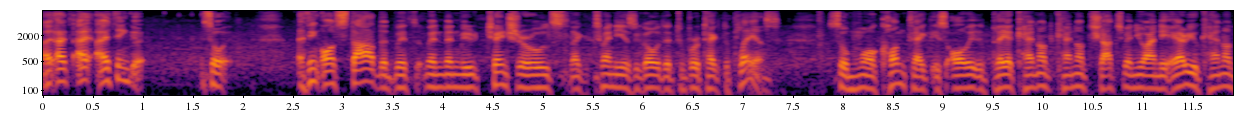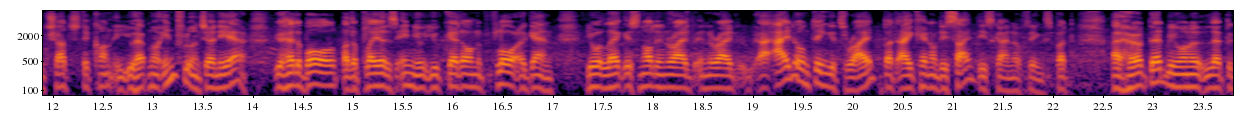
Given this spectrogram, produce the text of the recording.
I, I, I think uh, so. I think all started with when, when we changed the rules like 20 years ago that to protect the players. So more contact is always the player cannot cannot judge when you are in the air. You cannot judge the con. You have no influence. You're in the air. You had a ball, but the player is in you. You get on the floor again. Your leg is not in the right in the right. I, don't think it's right, but I cannot decide these kind of things. But I heard that we want to let the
